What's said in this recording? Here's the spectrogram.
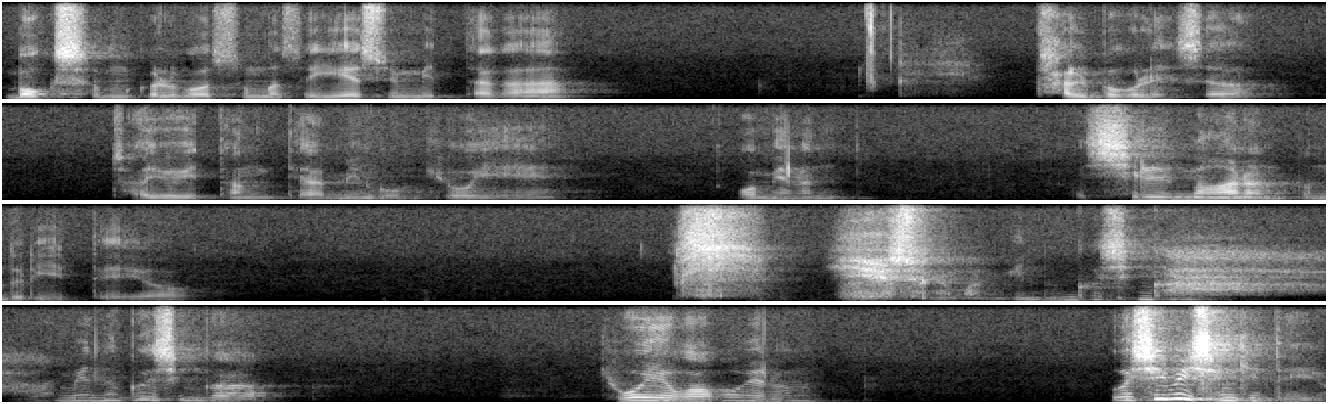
목숨 걸고 숨어서 예수 믿다가 탈북을 해서 자유의 땅 대한민국 교회에 오면은 실망하는 분들이 있대요. 예수님을 믿는 것인가? 안 믿는 것인가? 교회에 와 보면은 의심이 생긴대요.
